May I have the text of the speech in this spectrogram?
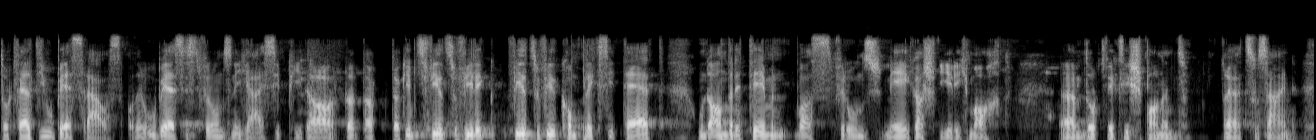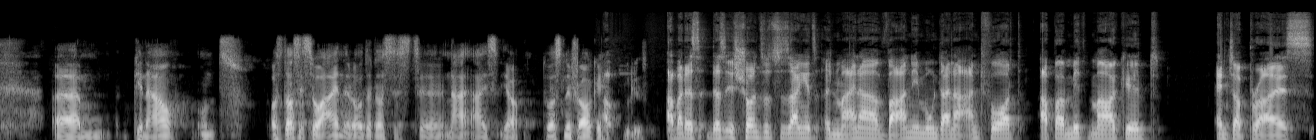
dort fällt die UBS raus. Oder UBS ist für uns nicht ICP. Da, da, da, da gibt es viel zu, viele, viel zu viel Komplexität und andere Themen, was für uns mega schwierig macht, ähm, dort wirklich spannend äh, zu sein. Ähm, genau. Und also das ist so einer, oder? Das ist, äh, nein, ja, du hast eine Frage, Julius. Aber das, das ist schon sozusagen jetzt in meiner Wahrnehmung deiner Antwort Upper Mid-Market Enterprise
